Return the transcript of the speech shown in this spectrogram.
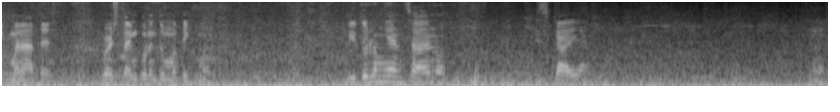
tikman natin. First time ko rin itong matikman. Dito lang yan sa ano, Vizcaya. Yan.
